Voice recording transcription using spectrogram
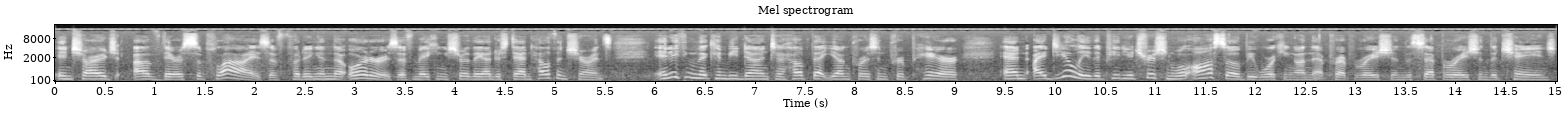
in charge of their supplies, of putting in the orders, of making sure they understand health insurance. Anything that can be done to help that young person prepare. And ideally, the pediatrician will also be working on that preparation, the separation, the change.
